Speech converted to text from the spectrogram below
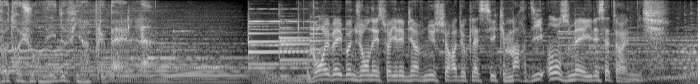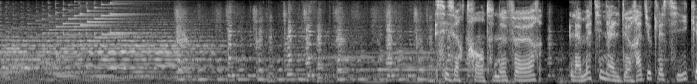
votre journée devient plus belle. Bon réveil, bonne journée, soyez les bienvenus sur Radio Classique mardi 11 mai, il est 7h30. – 6h30, 9h, la matinale de Radio Classique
